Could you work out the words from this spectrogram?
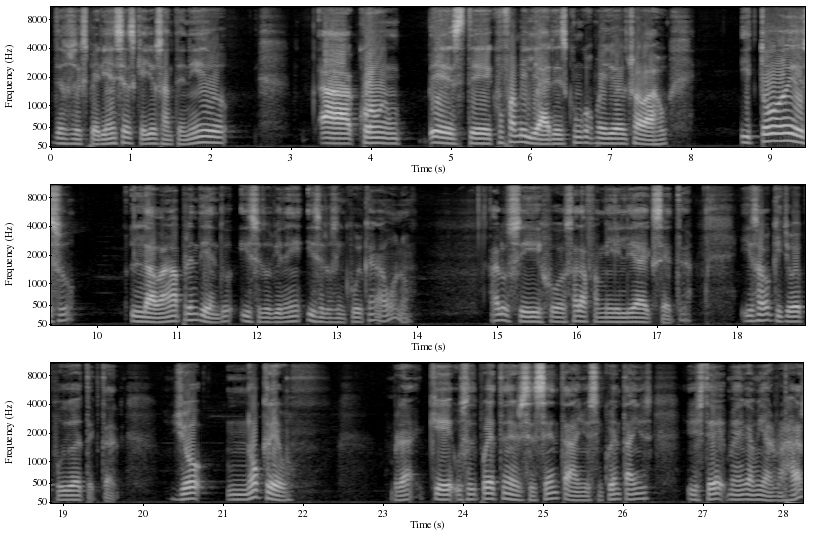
de sus experiencias que ellos han tenido, con, este, con familiares, con compañeros de trabajo, y todo eso la van aprendiendo y se los vienen y se los inculcan a uno, a los hijos, a la familia, etc. Y es algo que yo he podido detectar. Yo no creo, ¿verdad? Que usted puede tener 60 años, 50 años y usted me venga a mí a rajar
